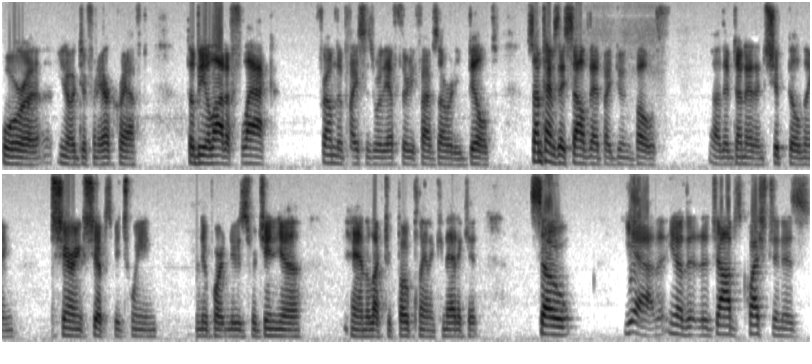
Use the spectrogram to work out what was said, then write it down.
or a, you know a different aircraft, there'll be a lot of flack from the places where the F-35 is already built. Sometimes they solve that by doing both. Uh, they've done that in shipbuilding, sharing ships between Newport News, Virginia, and Electric Boat Plant in Connecticut. So, yeah, you know, the, the jobs question is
